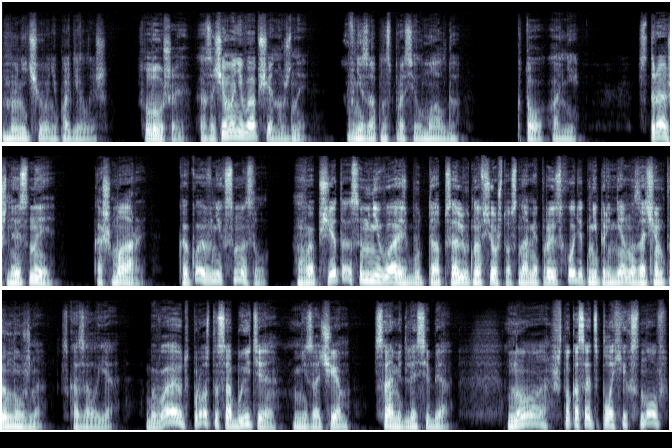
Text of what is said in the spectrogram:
но ничего не поделаешь. «Слушай, а зачем они вообще нужны?» — внезапно спросил Малдо. «Кто они?» «Страшные сны, кошмары. Какой в них смысл?» «Вообще-то сомневаюсь, будто абсолютно все, что с нами происходит, непременно зачем-то нужно», — сказал я. «Бывают просто события, ни зачем, сами для себя». Но что касается плохих снов,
